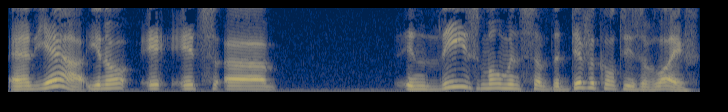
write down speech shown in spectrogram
and yeah, you know, it, it's uh, in these moments of the difficulties of life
